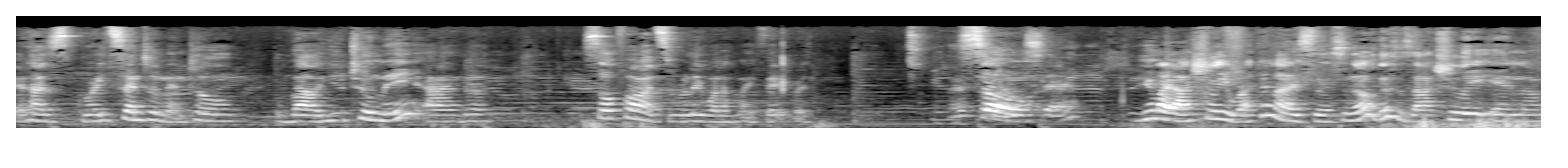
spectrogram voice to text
It has great sentimental value to me, and uh, so far it's really one of my favorite. That's So- what he said. You might actually recognize this. No, this is actually in uh,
